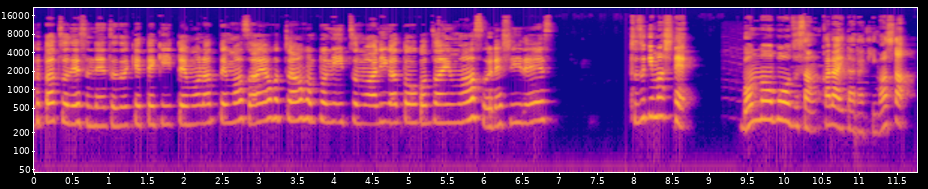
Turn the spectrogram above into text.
二つですね。続けて聞いてもらってます。あやほちゃん、本当にいつもありがとうございます。嬉しいです。続きまして、煩悩坊主さんからいただきました。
